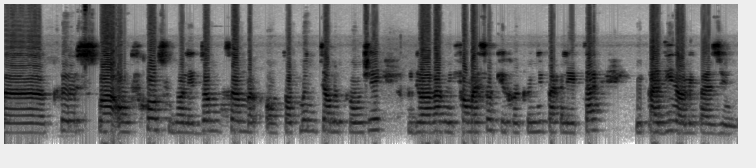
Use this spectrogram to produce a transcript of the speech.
euh, que ce soit en France ou dans les dom en tant que moniteur de plongée, il doit avoir une formation qui est reconnue par l'État, mais PADI n'en est pas une.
